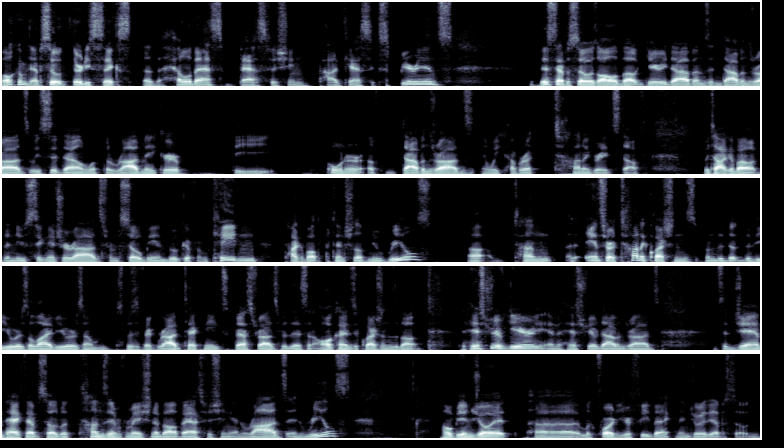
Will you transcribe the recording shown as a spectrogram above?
Welcome to episode 36 of the Hellabass Bass Fishing Podcast Experience. This episode is all about Gary Dobyns and Dobyns Rods. We sit down with the rod maker, the owner of Dobyns Rods, and we cover a ton of great stuff. We talk about the new signature rods from Sobe and Buka from Kaden, talk about the potential of new reels, uh, ton answer a ton of questions from the, the viewers, the live viewers on specific rod techniques, best rods for this, and all kinds of questions about the history of Gary and the history of Dobyns rods. It's a jam-packed episode with tons of information about bass fishing and rods and reels. I hope you enjoy it. Uh, look forward to your feedback and enjoy the episode.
